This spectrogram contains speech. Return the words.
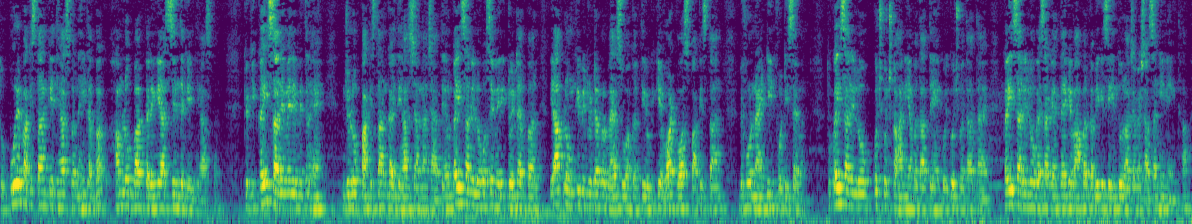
तो पूरे पाकिस्तान के इतिहास पर नहीं, लगभग हम लोग बात करेंगे आज सिंध के इतिहास पर। क्योंकि कई सारे मेरे मित्र हैं जो लोग पाकिस्तान का इतिहास जानना चाहते हैं और कई सारे लोगों से मेरी ट्विटर पर या आप लोगों की भी ट्विटर पर बहस हुआ करती होगी कि व्हाट वाज पाकिस्तान बिफोर 1947 तो कई सारे लोग कुछ कुछ कहानियाँ बताते हैं, कोई कुछ बताता है। कई सारे लोग ऐसा कहते हैं कि वहाँ पर कभी किसी हिंदू राजा का शासन ही नहीं था।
